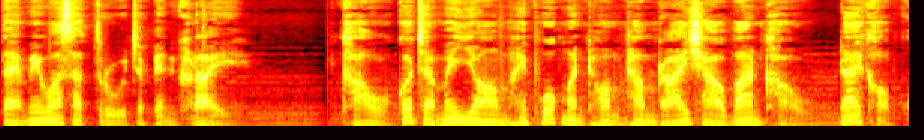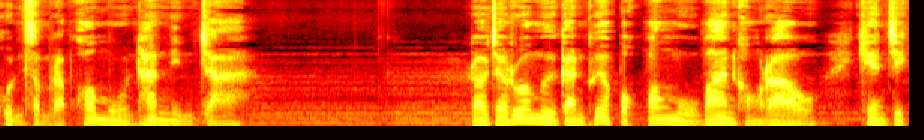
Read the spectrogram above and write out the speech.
แต่ไม่ว่าศัตรูจะเป็นใคร เขาก็จะไม่ยอมให้พวกมันทอมทำร้ายชาวบ้านเขา ได้ขอบคุณสำหรับข้อมูลท่านนินจาเราจะร่วมมือกันเพื่อปกป้องหมู่บ้านของเรา เคนจิก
